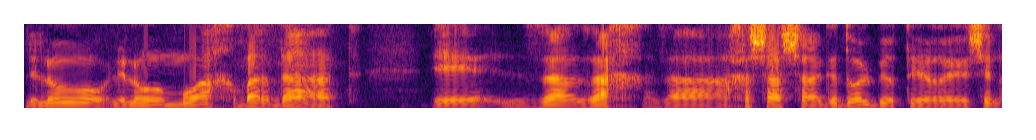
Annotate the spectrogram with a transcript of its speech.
ללא, ללא מוח בר דעת. זה, זה, זה החשש הגדול ביותר של,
